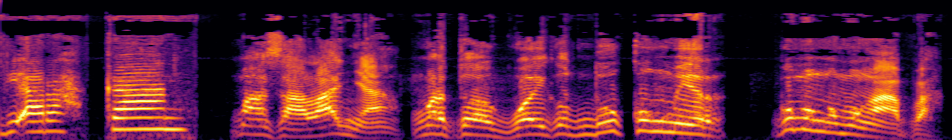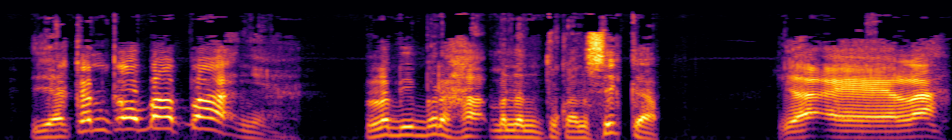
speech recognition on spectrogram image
Diarahkan. Masalahnya mertua gua ikut dukung, Mir. Gua mau ngomong apa? Ya kan kau bapaknya. Lebih berhak menentukan sikap. Ya elah,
